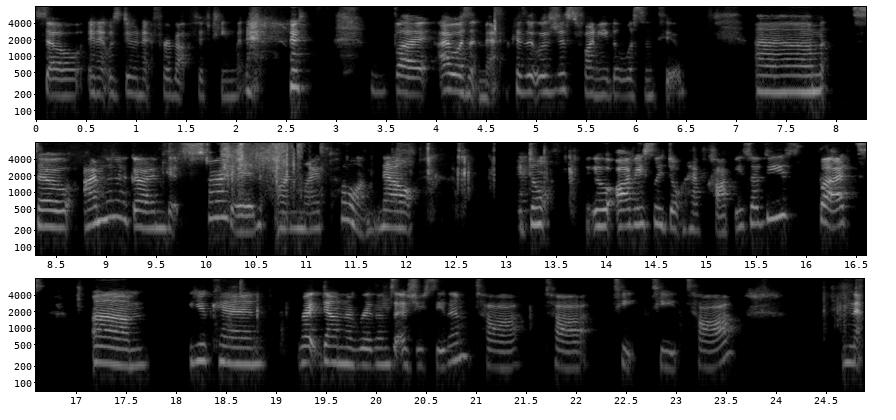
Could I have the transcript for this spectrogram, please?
So and it was doing it for about 15 minutes. But I wasn't mad because it was just funny to listen to. Um, so I'm gonna go ahead and get started on my poem. Now I don't you obviously don't have copies of these, but um, you can write down the rhythms as you see them ta, ta, ti, ti, ta. Now,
